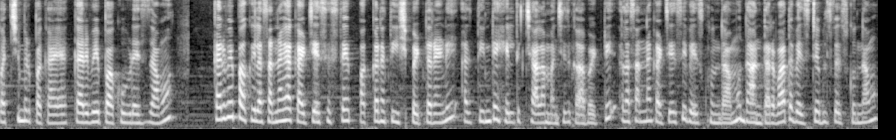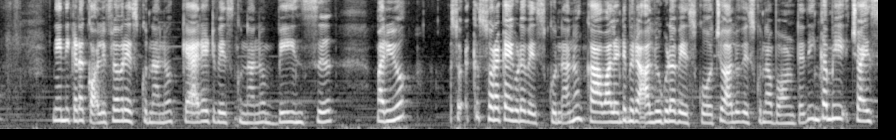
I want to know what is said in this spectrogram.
పచ్చిమిరపకాయ కరివేపాకు వేస్తాము కరివేపాకు ఇలా సన్నగా కట్ చేసేస్తే పక్కన తీసి పెట్టారండి. అది తింటే హెల్త్కి చాలా మంచిది కాబట్టి అలా సన్నగా కట్ చేసి వేసుకుందాము. దాని తర్వాత వెజిటేబుల్స్ వేసుకుందాము. నేను ఇక్కడ కాలీఫ్లవర్ వేసుకున్నాను క్యారెట్ వేసుకున్నాను బీన్స్ మరియు సొరకాయ కూడా వేసుకున్నాను. కావాలంటే మీరు ఆలు కూడా వేసుకోవచ్చు. ఆలు వేసుకున్నా బాగుంటుంది. ఇంకా మీ చాయిస్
